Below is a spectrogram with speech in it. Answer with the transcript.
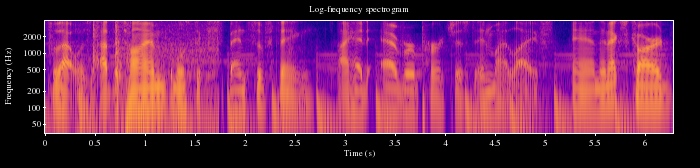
So that was at the time the most expensive thing I had ever purchased in my life. And the next card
